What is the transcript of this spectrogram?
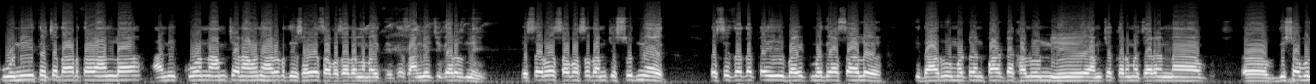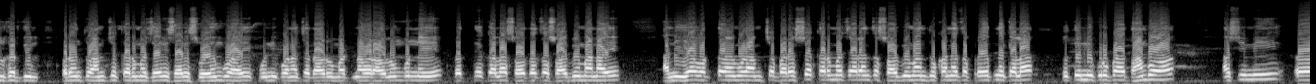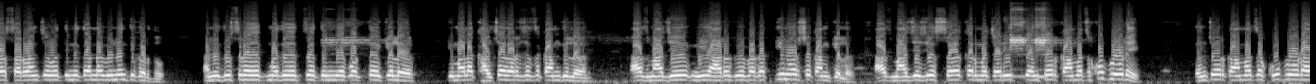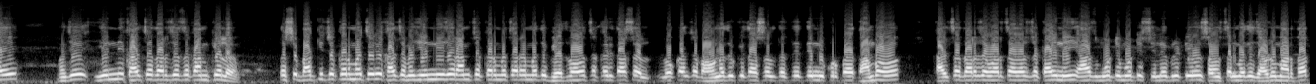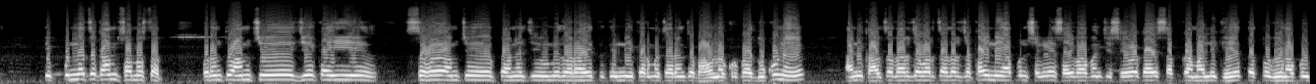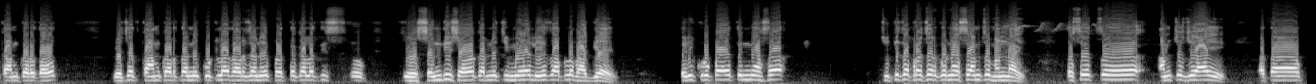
कोणी त्याच्यात अडथळा आणला आणि कोण आमच्या नावाने हरवतं ते सगळ्या सभासदांना माहिती आहे. ते सांगायची गरज नाही. हे सर्व सभासद आमचे सुज्ञ आहेत. तसेच आता काही बाईटमध्ये असं आलं की दारू मटण पार्ट्या खालून हे आमच्या कर्मचाऱ्यांना दिशाभूल करतील. परंतु आमचे कर्मचारी सारे स्वयंभू आहे. कोणी कोणाच्या दारू मटणावर अवलंबून नाही प्रत्येकाला स्वतःचा स्वाभिमान आहे. आणि या वक्तव्यामुळे आमच्या बऱ्याचशा कर्मचाऱ्यांचा स्वाभिमान दुखण्याचा प्रयत्न केला. तो त्यांनी कृपया थांबवा. अशी मी सर्वांच्या वतीने त्यांना विनंती करतो. आणि दुसरं एक मध्येच त्यांनी एक वक्तव्य केलं की मला खालच्या दर्जाचं काम दिलं. आज माझे मी आरोग्य विभागात तीन वर्ष काम केलं. आज माझे जे सहकर्मचारी त्यांच्यावर कामाचा खूप लोड आहे. त्यांच्यावर कामाचा खूप लोड आहे. म्हणजे यांनी खालच्या दर्जाचं काम केलं. तसे बाकीचे कर्मचारी खालच्या म्हणजे यांनी जर आमच्या कर्मचाऱ्यांमध्ये भेदभावाचं करीत असेल लोकांच्या भावना दुखीत असेल तर ते त्यांनी कृपया थांबावं. खालचा दर्जा वरचा दर्जा काही नाही. आज मोठे मोठे सेलिब्रिटी येऊन संस्थांमध्ये झाडू मारतात. ते पुण्याचं काम समजतात. परंतु आमचे जे काही सह आमचे पॅनलचे उमेदवार आहेत त्यांनी कर्मचाऱ्यांच्या भावना कृपया दुखू नये. आणि खालचा दर्जा वरचा दर्जा काही नाही. आपण सगळे साईबाबांचे सेवक आहे सबका मालिक हे तत्व घेऊन आपण काम करत आहोत. याच्यात काम करताना कुठला दर्जा नाही प्रत्येकाला ती स- संधी सेवा करण्याची मिळाली हेच आपलं भाग्य आहे. तरी कृपया त्यांनी असा चुकीचा प्रचार करणं असं आमचं म्हणणं आहे. तसेच आमचे आमचं जे आहे आता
